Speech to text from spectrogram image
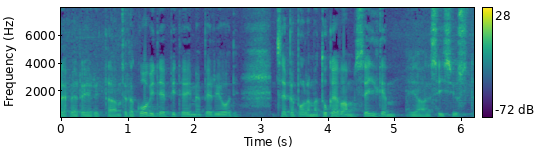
refereerida seda Covidi epideemia perioodi, see peab olema tugevam, selgem ja siis just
